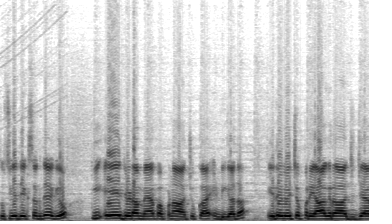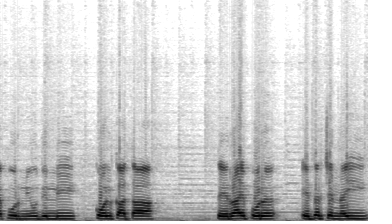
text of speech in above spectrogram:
ਤੁਸੀਂ ਇਹ ਦੇਖ ਸਕਦੇ ਹੈਗੇ ਹੋ ਕਿ ਇਹ ਜਿਹੜਾ ਮੈਪ ਆਪਣਾ ਆ ਚੁੱਕਾ ਹੈ ਇੰਡੀਆ ਦਾ। ਇਹਦੇ ਵਿੱਚ ਪ੍ਰਯਾਗਰਾਜ, ਜੈਪੁਰ, ਨਿਊ ਦਿੱਲੀ, ਕੋਲਕਾਤਾ ਤੇ ਰਾਏਪੁਰ, ਇਧਰ ਚੇਨਈ,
